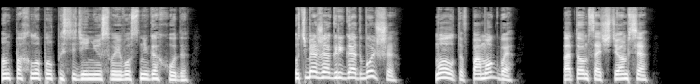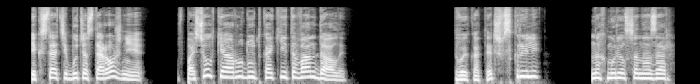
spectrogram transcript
Он похлопал по сиденью своего снегохода. «У тебя же агрегат больше. Молотов помог бы. Потом сочтемся. И, кстати, будь осторожнее, в поселке орудуют какие-то вандалы». «Твой коттедж вскрыли?» — нахмурился Назар.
